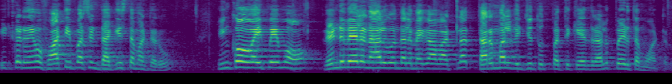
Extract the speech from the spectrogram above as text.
ఇక్కడనేమో ఫార్టీ పర్సెంట్ తగ్గిస్తామంటారు. ఇంకోవైపు ఏమో రెండు వేల నాలుగు వందల మెగావాట్ల థర్మల్ విద్యుత్ ఉత్పత్తి కేంద్రాలు పెడతాము అంటారు.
